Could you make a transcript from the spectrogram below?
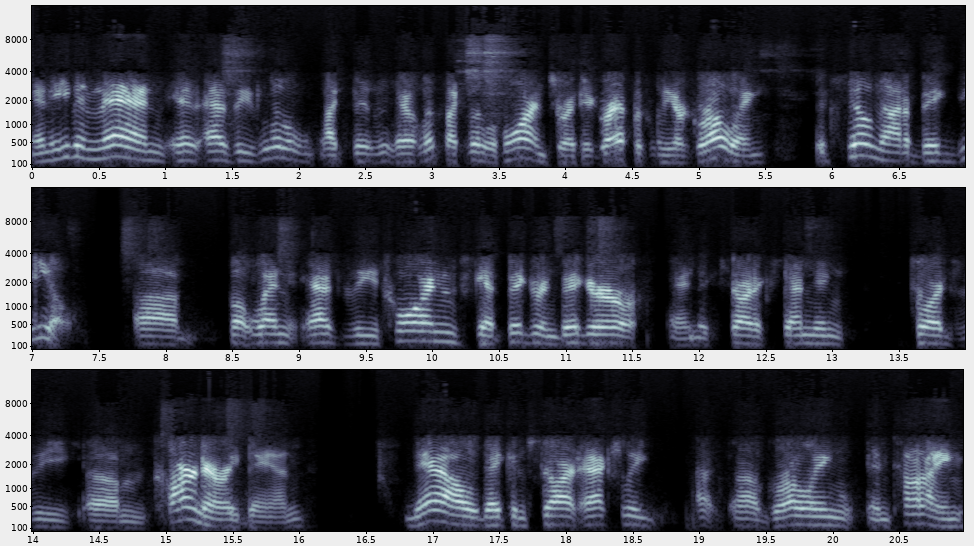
and even then, it, as these little, like they, they look like little horns radiographically are growing, it's still not a big deal. Um, but when, as these horns get bigger and bigger, and they start extending towards the um, coronary band, now they can start actually uh, uh, growing in time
